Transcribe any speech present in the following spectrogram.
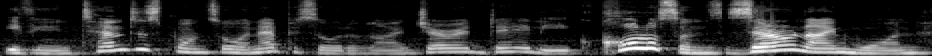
If you intend to sponsor an episode of Nigeria Daily, call us on 091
